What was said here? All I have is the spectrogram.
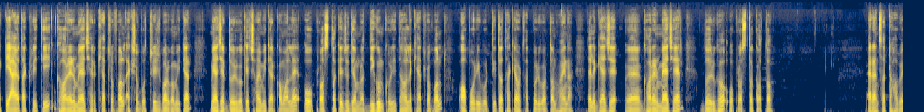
একটি আয়তাকৃতি, ঘরের মেঝের ক্ষেত্রফল একশো বত্রিশ বর্গমিটার মেয়াজের দৈর্ঘ্যকে ছয় মিটার কমালে ও প্রস্থকে যদি আমরা দ্বিগুণ করি, তাহলে ক্ষেত্রফল অপরিবর্তিত থাকে, অর্থাৎ পরিবর্তন হয় না। তাহলে গ্যাজে ঘরের মেঝের দৈর্ঘ্য ও প্রস্থ কত? এর অ্যান্সারটা হবে,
